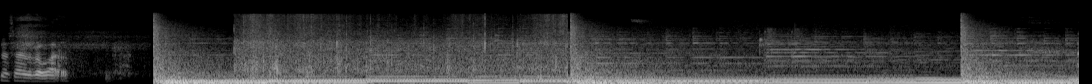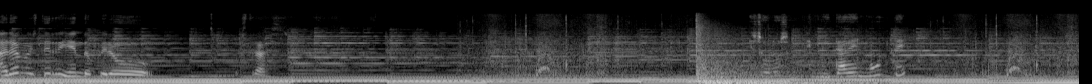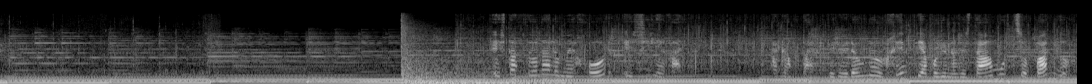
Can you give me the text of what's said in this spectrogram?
Nos han robado. Ahora me estoy riendo, pero... Ostras. Solos en mitad del monte. Esta zona a lo mejor es ilegal acampar, pero era una urgencia porque nos estábamos chopando.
